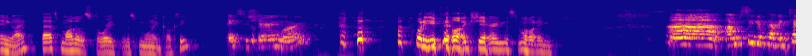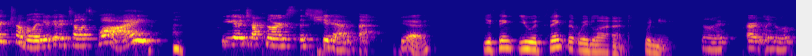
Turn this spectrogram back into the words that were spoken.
Anyway, that's my little story for this morning, Coxie. Thanks for sharing, Warren. what do you feel like sharing this morning? Uh, I'm sick of having tech trouble, and you're going to tell us why. You're going to Chuck Norris the shit out of that. Yeah, you think you would think that we'd learned, wouldn't you? No, apparently not.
